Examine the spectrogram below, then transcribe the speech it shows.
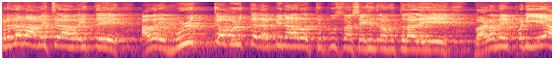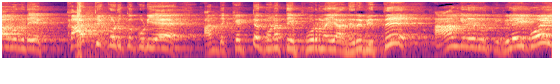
பிரதம அமைச்சராக வைத்து அவரை முழுக்க முழுக்க நம்பினாரோ திப்பு சுல்தான் ஷஹீத் ரஹமத்துல்லாலேயே வழமைப்படியே அவருடைய காட்டி கொடுக்கக்கூடிய அந்த கெட்ட குணத்தை பூர்ணையா நிரூபித்து ஆங்கிலேயர்களுக்கு விலை போய்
